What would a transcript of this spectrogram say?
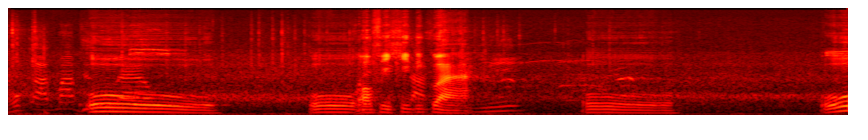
โอกาสมาถึงโอ้แล้วโอ้เอาฟรีคิกดีกว่าจตำแหน่งนี้โอ้ โอ้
